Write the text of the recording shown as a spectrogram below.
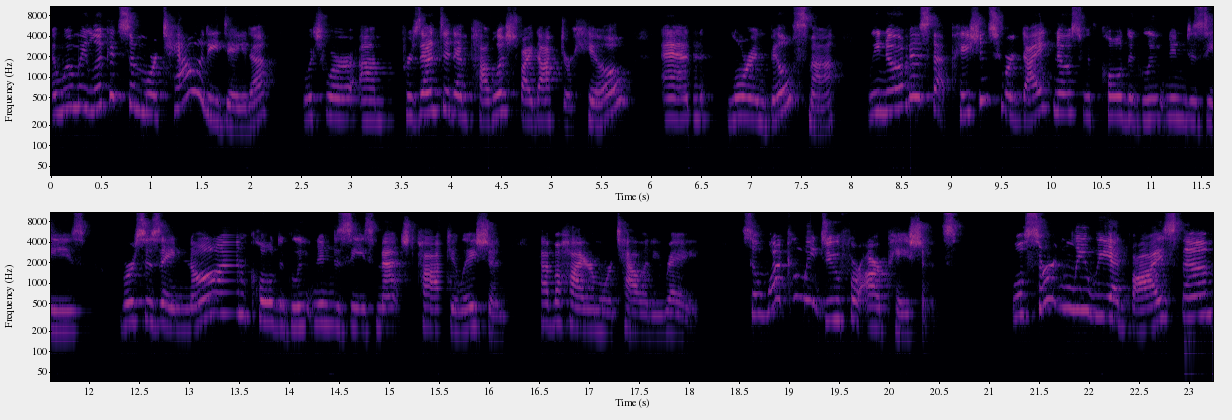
And when we look at some mortality data, which were um, presented and published by Dr. Hill and Lauren Bylsma, we notice that patients who are diagnosed with cold agglutinin disease versus a non cold agglutinin disease matched population have a higher mortality rate. So, what can we do for our patients? Well, certainly we advise them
